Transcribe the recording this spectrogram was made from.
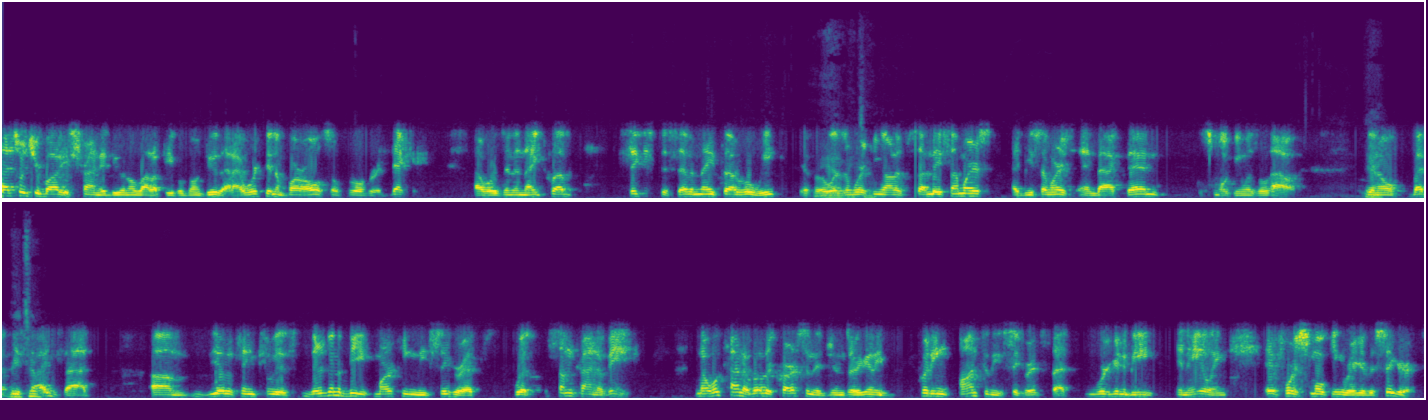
That's what your body's trying to do, and a lot of people don't do that. I worked in a bar also for over a decade. I was in a nightclub six to seven nights out of a week. If I Yeah, wasn't working on a Sunday somewhere, I'd be somewhere. And back then, smoking was allowed. Yeah, You know, but me too. besides that, um, the other thing too is they're going to be marking these cigarettes with some kind of ink. Now, what kind of other carcinogens are going to be putting onto these cigarettes that we're going to be inhaling if we're smoking regular cigarettes,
